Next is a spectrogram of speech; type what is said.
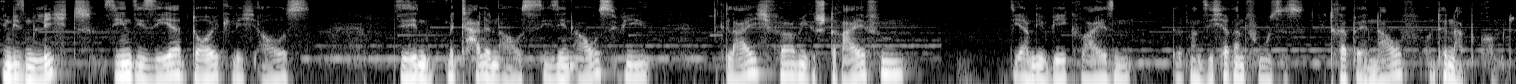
in diesem Licht, sehen sie sehr deutlich aus. Sie sehen metallen aus. Sie sehen aus wie gleichförmige Streifen, die an den Weg weisen, damit man sicheren Fußes die Treppe hinauf und hinab kommt.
